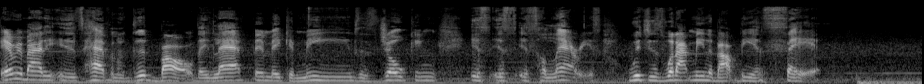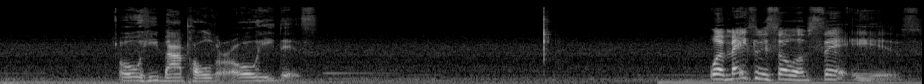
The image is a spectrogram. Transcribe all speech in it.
everybody is having a good ball. They laughing, making memes, it's joking, it's it's it's hilarious, which is what I mean about being sad. Oh, he bipolar. Oh, he this. What makes me so upset is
